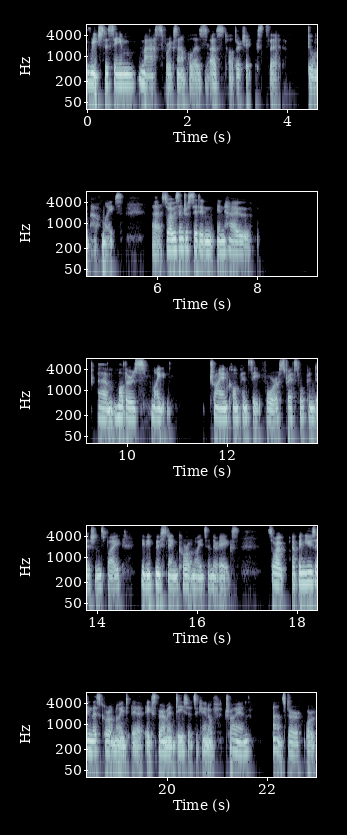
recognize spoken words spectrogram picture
reach the same mass, for example, as as other chicks that don't have mites. Uh, so I was interested in in how um, mothers might try and compensate for stressful conditions by maybe boosting carotenoids in their eggs. So I, have been using this carotenoid uh, experiment data to kind of try and answer or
